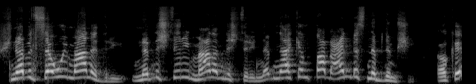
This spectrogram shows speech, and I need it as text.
إيش نبي نسوي ما ندري. نبي نشتري؟ ما نبي نشتري. نبي ناكل طبعا بس نبي نمشي. okay؟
